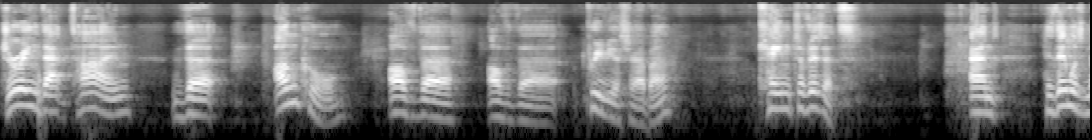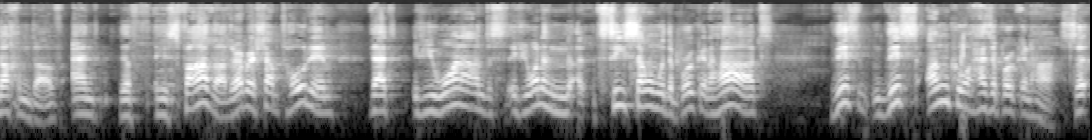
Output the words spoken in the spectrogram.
During that time, the uncle of the of the previous rabbi came to visit, and his name was Nachum Dov, and the, his father, the Rebbe Rashab, told him that if you want to if you want to see someone with a broken heart, this this uncle has a broken heart. So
